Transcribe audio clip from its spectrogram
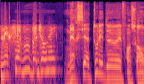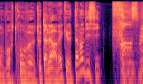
Merci à vous, bonne journée. Merci à tous les deux et François, on vous retrouve tout à l'heure avec Talent d'ici. France Bleu.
